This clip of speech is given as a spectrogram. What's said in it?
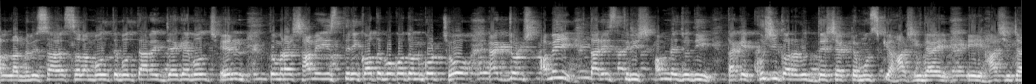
আল্লাহ নবী ওয়াসাল্লাম বলতে বলতে আরেক জায়গায় বলছেন, তোমরা স্বামী, স্ত্রী কথোপকথন করছ, একজন স্বামী তার স্ত্রীর সামনে যদি তাকে খুশি করার উদ্দেশ্যে একটা মুচকি হাসি দেয়, এই হাসিটা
